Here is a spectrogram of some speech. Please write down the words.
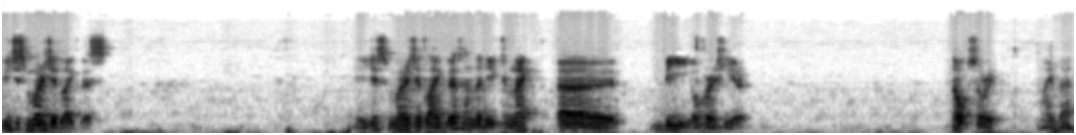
you just merge it like this. You just merge it like this, and then you connect uh, B over here. No, sorry, my bad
